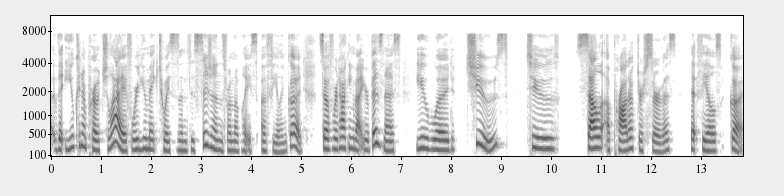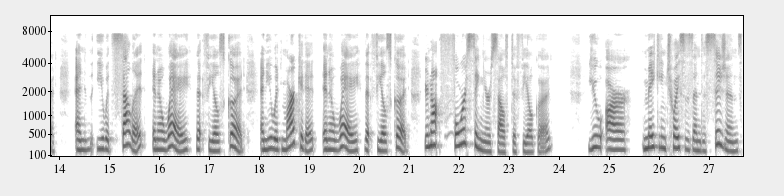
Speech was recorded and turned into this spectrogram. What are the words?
uh, that you can approach life where you make choices and decisions from the place of feeling good. So if we're talking about your business, you would choose to sell a product or service that feels good and you would sell it in a way that feels good and you would market it in a way that feels good. You're not forcing yourself to feel good. You are making choices and decisions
